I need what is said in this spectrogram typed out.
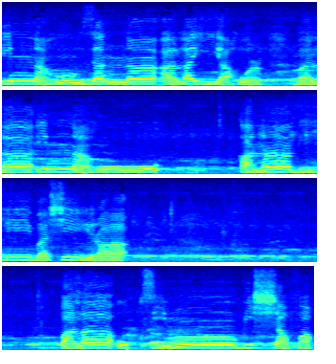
Innahu zanna alayyahur bala innahu kana bihi basyira Fala uksimu bisyafaq.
